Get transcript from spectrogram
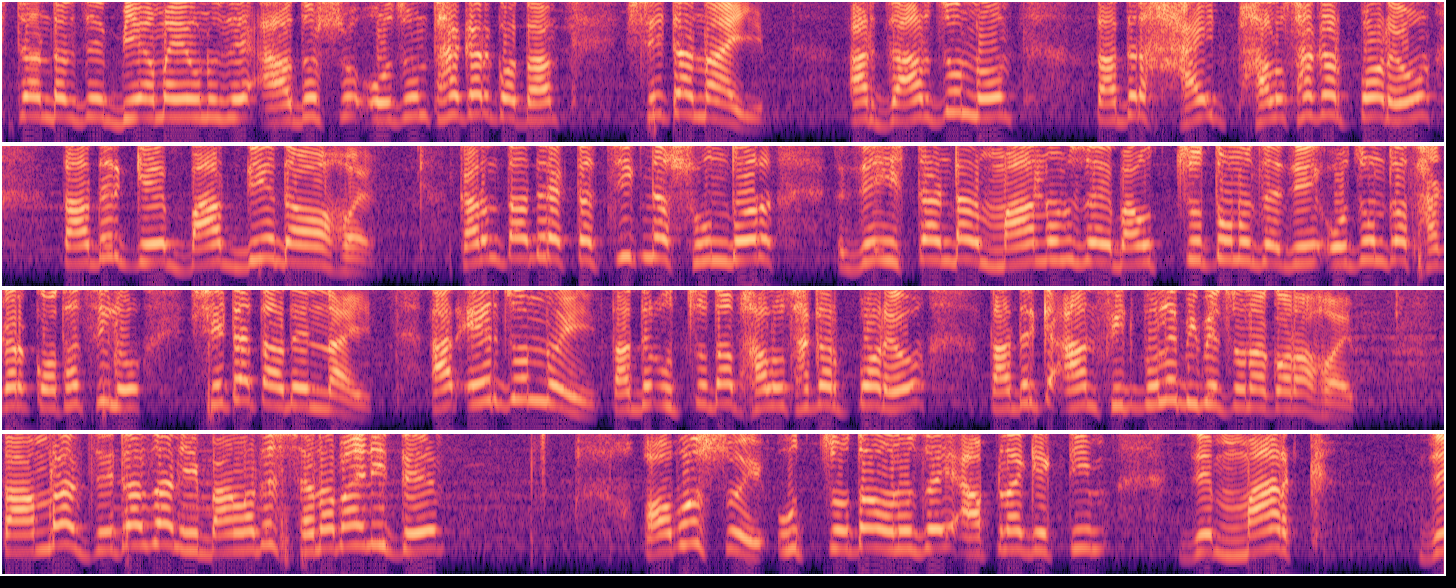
স্ট্যান্ডার্ড যে বিএমআই অনুযায়ী আদর্শ ওজন থাকার কথা সেটা নাই। আর যার জন্য তাদের হাইট ভালো থাকার পরেও তাদেরকে বাদ দিয়ে দেওয়া হয়। কারণ তাদের একটা চিকনা সুন্দর যে স্ট্যান্ডার্ড মান অনুযায়ী বা উচ্চতা অনুযায়ী যে ওজনটা থাকার কথা ছিল সেটা তাদের নাই। আর এর জন্যই তাদের উচ্চতা ভালো থাকার পরেও তাদেরকে আনফিট বলে বিবেচনা করা হয়। তা আমরা যেটা জানি বাংলাদেশ সেনাবাহিনীতে অবশ্যই উচ্চতা অনুযায়ী আপনাকে একটি, যে মার্ক যে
